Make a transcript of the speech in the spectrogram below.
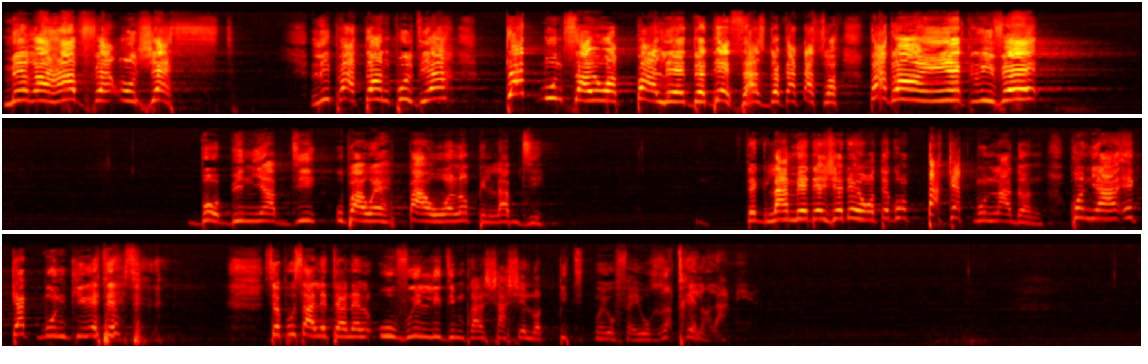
Mais Rahab fait un geste. Li pas attendre pour dire tout le monde a parlé de désastre, de catastrophe, pas grand rien crivé. Bobine y a dit ou pas ouais, parole en pile l'a dit. L'armée de Gédéon, te gon paquet moun la donne. Qu'on y a quelques moun qui étaient c'est pour ça l'Éternel ouvre il dit m'pral chercher l'autre petit moi yo fait yo rentrer dans la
